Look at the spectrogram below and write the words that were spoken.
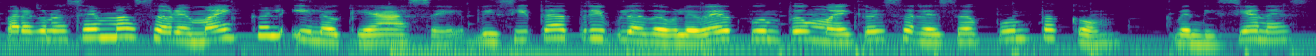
Para conocer más sobre Michael y lo que hace, visita www.michaelcerezo.com. Bendiciones.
